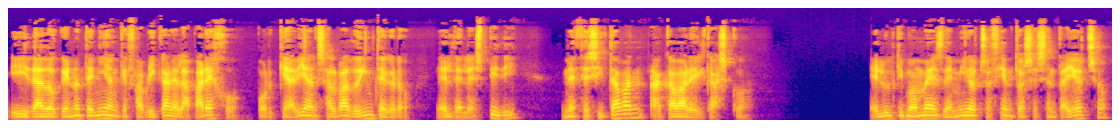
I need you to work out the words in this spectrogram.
y dado que no tenían que fabricar el aparejo porque habían salvado íntegro el del Speedy, necesitaban acabar el casco. El último mes de 1868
